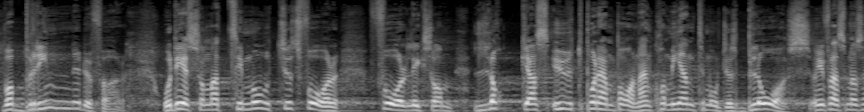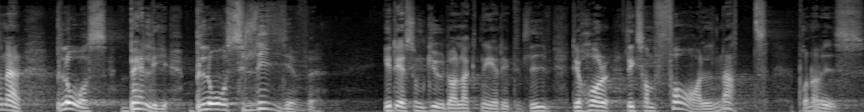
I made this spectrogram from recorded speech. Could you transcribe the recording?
Vad brinner du för? Och Det är som att Timoteus får, får liksom lockas ut på den banan. Kom igen Timoteus, blås! Ungefär som en sån här blåsbälg. Blås liv i det som Gud har lagt ner i ditt liv. Det har liksom falnat på något vis.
